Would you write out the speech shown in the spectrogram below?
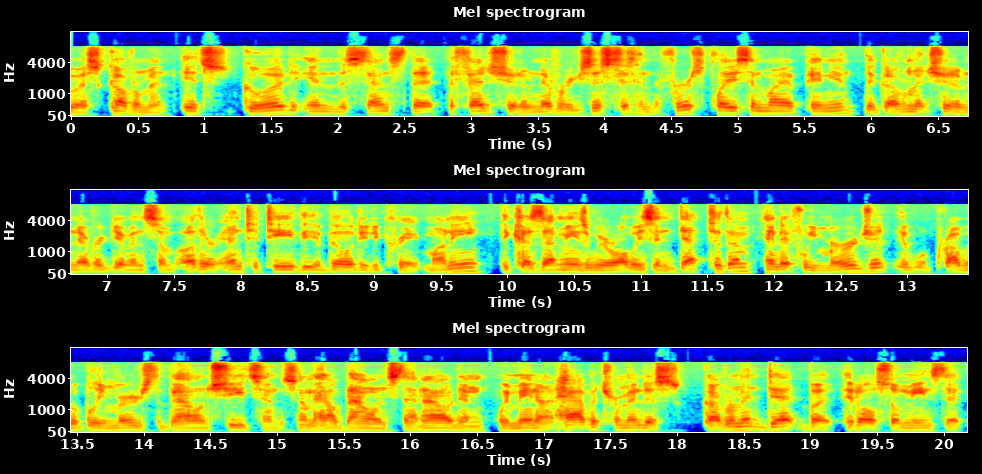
U.S. government. It's good in the sense that the Fed should have never existed in the first place, in my opinion. The government should have never given some other entity the ability to create money because that means we were always in debt to them. And if we merge it, it will probably merge the balance sheets and somehow balance that out. And we may not have a tremendous government debt, but it also means that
